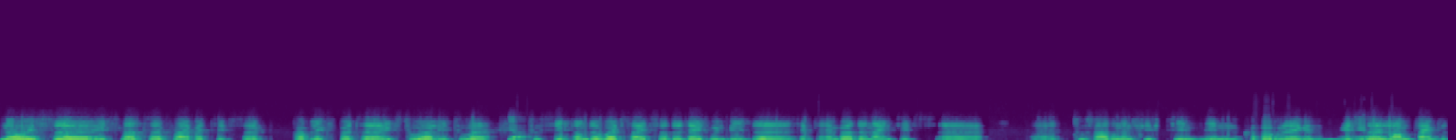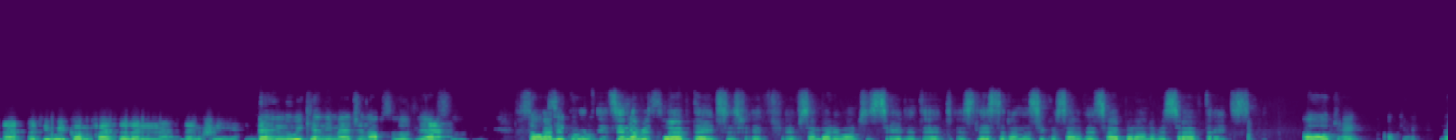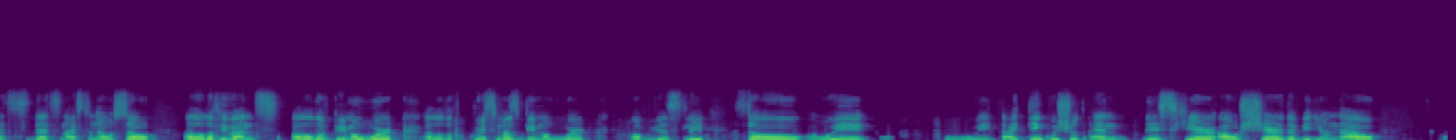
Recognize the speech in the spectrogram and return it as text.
No, it's uh, it's not uh, private. It's uh, public, but uh, it's too early to uh, Yeah. to see it on the website. So the date will be the September the 19th, uh, uh, 2015 in Copenhagen. It's Yeah. a long time to that, but it will come faster than than we. Then we can imagine absolutely, Yeah. absolutely. So And SQL, it- it's in yeah. the reserve dates if, if if somebody wants to see it. It, it it's listed on the SQL Saturday site, but on the reserve dates. Oh, okay, okay. That's that's nice to know. So a lot of events, a lot of BIML work, a lot of Christmas BIML work, obviously. So we we I think we should end this here. I'll share the video now.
